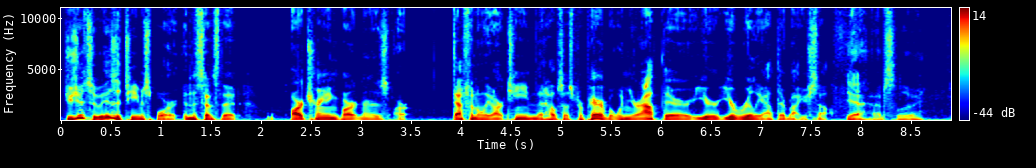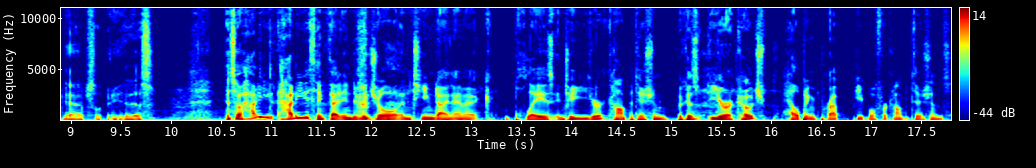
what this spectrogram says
jiu-jitsu is a team sport in the sense that our training partners are definitely our team that helps us prepare, but when you're out there, you're you're really out there by yourself. Yeah, absolutely. Yeah, absolutely. It is. And so, how do you how do you think that individual and team dynamic plays into your competition? Because you're a coach helping prep people for competitions,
